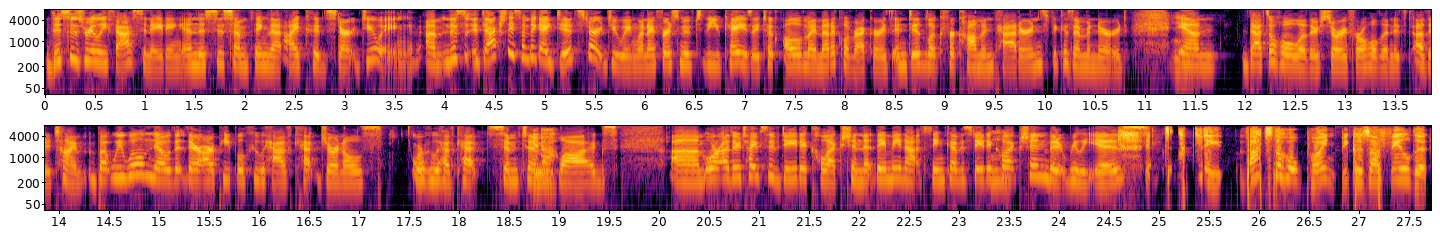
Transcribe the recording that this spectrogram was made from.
this is really fascinating and this is something that i could start doing. Um, this it's actually something i did start doing when i first moved to the uk is i took all of my medical records and did look for common patterns because i'm a nerd. Mm. and that's a whole other story for a whole other time. But we will know that there are people who have kept journals or who have kept symptom yeah. logs um, or other types of data collection that they may not think of as data mm. collection, but it really is. Exactly. That's the whole point because I feel that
